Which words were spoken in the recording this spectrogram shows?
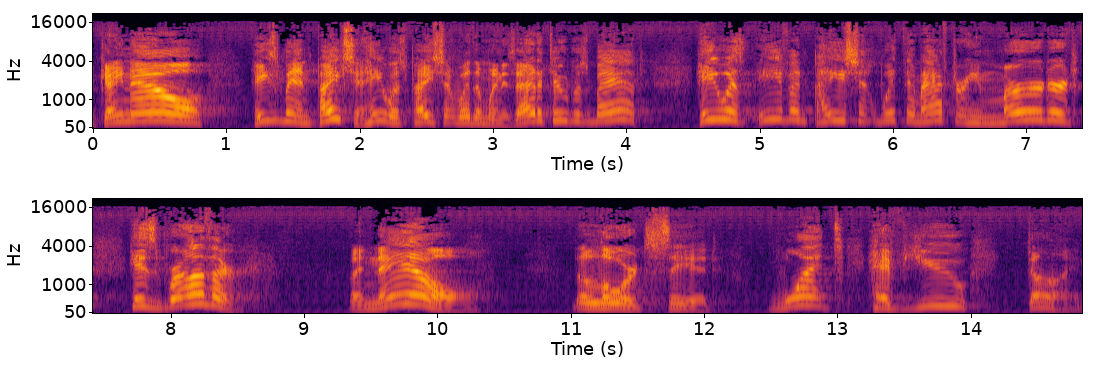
Okay, now he's been patient. He was patient with him when his attitude was bad. He was even patient with him after he murdered his brother. But now the Lord said, What have you done?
